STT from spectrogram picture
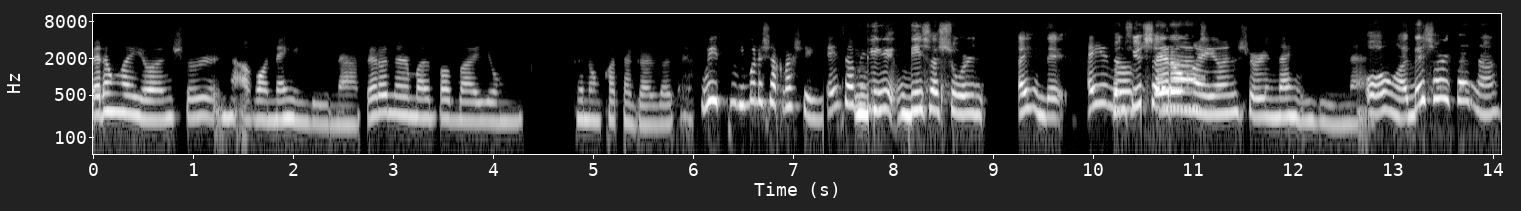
Pero ngayon, sure na ako na hindi na. Pero normal pa ba yung ganong katagal? Wait, hindi mo na siya crush eh. Ayun sabi, Hindi, hindi siya sure. Ay, hindi. ayun siya pero na- ngayon, sure na hindi na. Oo nga. De, sure ka na.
